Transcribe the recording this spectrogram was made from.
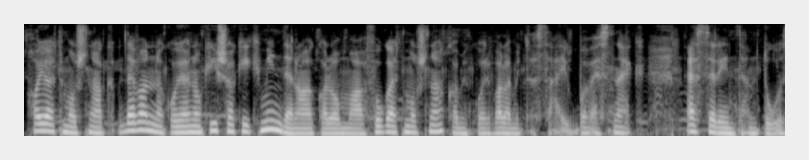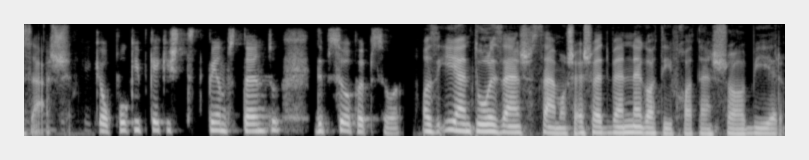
hajat mosnak, de vannak olyanok is, akik minden alkalommal fogat mosnak, amikor valamit a szájukba vesznek. Ez szerintem túlzás Az ilyen túlzás számos esetben negatív hatással bír.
